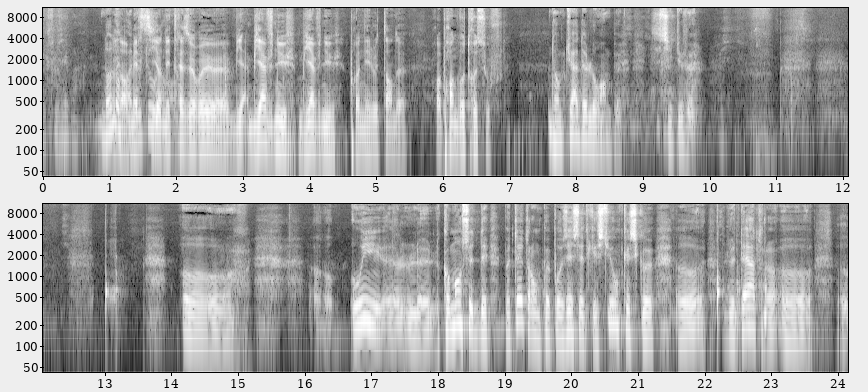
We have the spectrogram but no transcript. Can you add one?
Excusez-moi. Non, non, non merci, on est très heureux. Bien, bienvenue, bienvenue. Prenez le temps de reprendre votre souffle. Donc tu as de l'eau un peu, si tu veux. Euh, oui, le, comment peut-être on peut poser cette question qu'est-ce que euh, le théâtre euh, euh,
